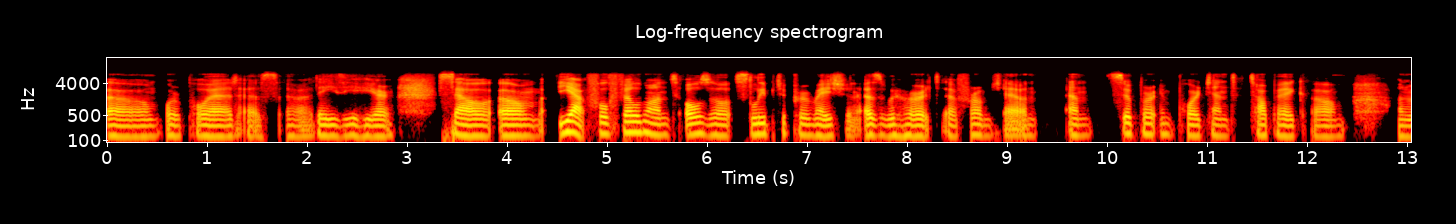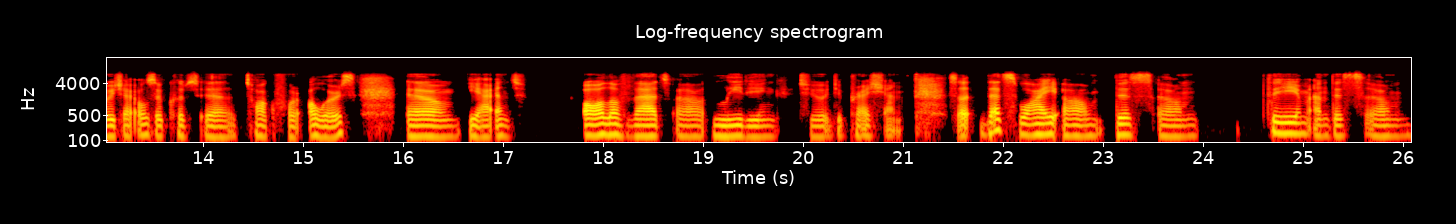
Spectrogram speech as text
um, or poet as uh, Daisy here. So um, yeah, fulfillment, also sleep deprivation, as we heard uh, from Jen, and super important topic um, on which I also could uh, talk for hours. Um, yeah, and all of that uh, leading to depression. So that's why um, this um, theme and this um,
